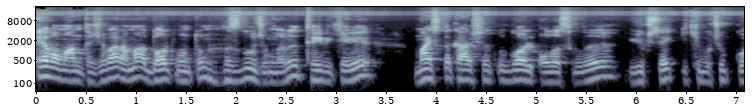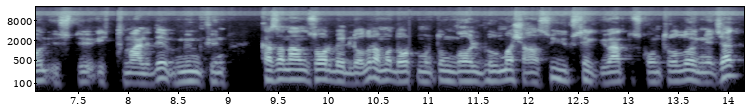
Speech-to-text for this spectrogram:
ev avantajı var ama Dortmund'un hızlı hücumları tehlikeli. Maçta karşılıklı gol olasılığı yüksek. 2.5 gol üstü ihtimali de mümkün. Kazanan zor belli olur ama Dortmund'un gol bulma şansı yüksek. Juventus kontrollü oynayacak.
